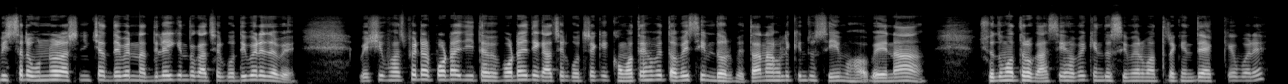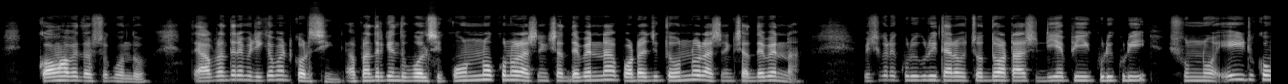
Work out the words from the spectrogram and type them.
বিশ ছাড়া অন্য রাসায়নিক সার দেবেন না, দিলেই কিন্তু গাছের গতি বেড়ে যাবে। বেশি ফসফেট আর পটাশ দিতে হবে পটাশ দিয়ে গাছের গতিটাকে কমাতে হবে, তবেই সিম ধরবে, তা না হলে কিন্তু সিম হবে না। শুধুমাত্র গাছই হবে, কিন্তু সিমের মাত্রা কিন্তু একেবারে কম হবে দর্শক বন্ধু। তাই আপনাদের আমি রিকমেন্ড করছি, আপনাদের কিন্তু বলছি, অন্য কোনো রাসায়নিক সার দেবেন না পটাশযুক্ত অন্য রাসায়নিক সার দেবেন না। বিশেষ করে কুড়ি কুড়ি, তেরো, চোদ্দ, আঠাশ ডিএপি কুড়ি কুড়ি, শূন্য, এইরকম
